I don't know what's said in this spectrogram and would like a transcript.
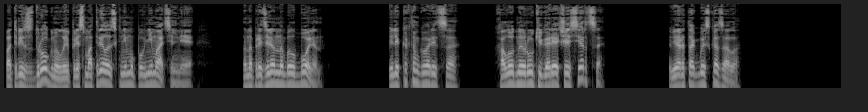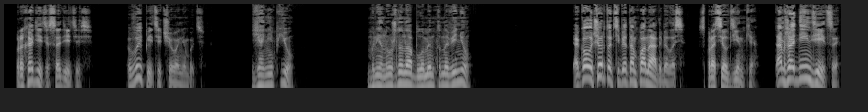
Патрис вздрогнула и присмотрелась к нему повнимательнее. Он определенно был болен. Или, как там говорится, холодные руки, горячее сердце? Вера так бы и сказала. «Проходите, садитесь. Выпейте чего-нибудь». «Я не пью. Мне нужно на Блументона-веню». «Какого черта тебе там понадобилось?» — спросил Динки. «Там же одни индейцы».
